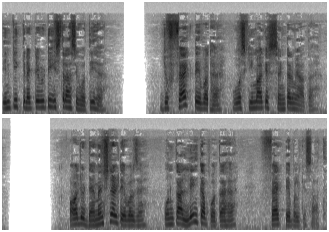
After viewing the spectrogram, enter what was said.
ان کی کنیکٹیوٹی اس طرح سے ہوتی ہے۔ جو فیکٹ ٹیبل ہے، وہ اسکیما کے سینٹر میں آتا ہے۔ اور جو ڈائمینشنل ٹیبلز ہیں، ان کا لنک اپ ہوتا ہے فیکٹ ٹیبل کے ساتھ۔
